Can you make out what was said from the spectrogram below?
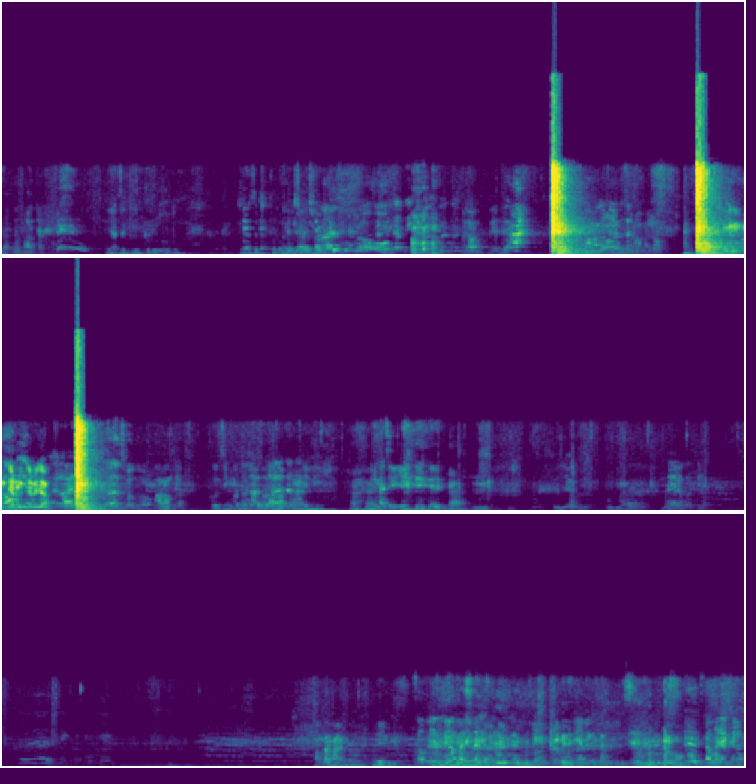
सबको खा यहाँ से क्लिक करिए फ़ोटो यहाँ से फ़ोटो ले सकते हेलो दे दे आ मामा को चला दे मामा लो ज़रूर ज़रूर जा कोचिंग में दो चार प्राणी नहीं. रहना चाहिए. भैया लोग को शंकर भाई को भैया की सब भैया खिलाओ बारी खिलाओ सब भैया खिलाओ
